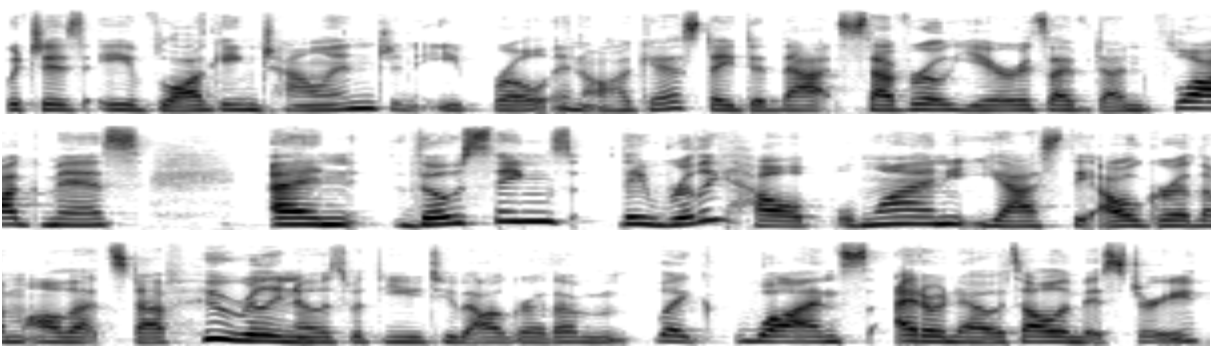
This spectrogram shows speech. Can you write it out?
which is a vlogging challenge in April and August. I did that several years. I've done Vlogmas. And those things, they really help. One, yes, the algorithm, all that stuff. Who really knows what the YouTube algorithm like wants? I don't know. It's all a mystery.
